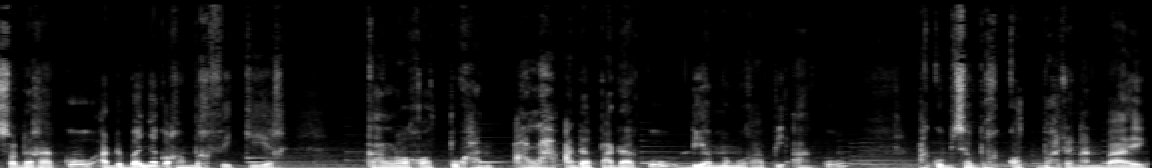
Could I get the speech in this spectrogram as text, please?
Saudaraku, ada banyak orang berpikir kalau roh Tuhan Allah ada padaku, dia mengurapi aku, aku bisa berkhotbah dengan baik,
